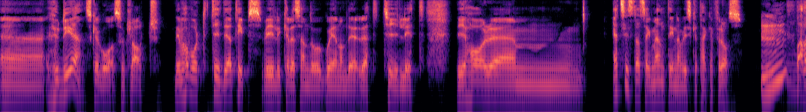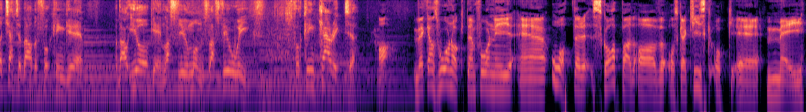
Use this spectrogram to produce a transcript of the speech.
Eh, hur det ska gå såklart. Det var vårt tidiga tips. Vi lyckades ändå gå igenom det rätt tydligt. Vi har... Um ett sista segment innan vi ska tacka för oss. Mm. We'll have a chat about the fucking game. About your game, last few months, last few weeks. Fucking character. Ja, Veckans Warnock, den får ni eh, återskapad av Oskar Kisk och eh, mig.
